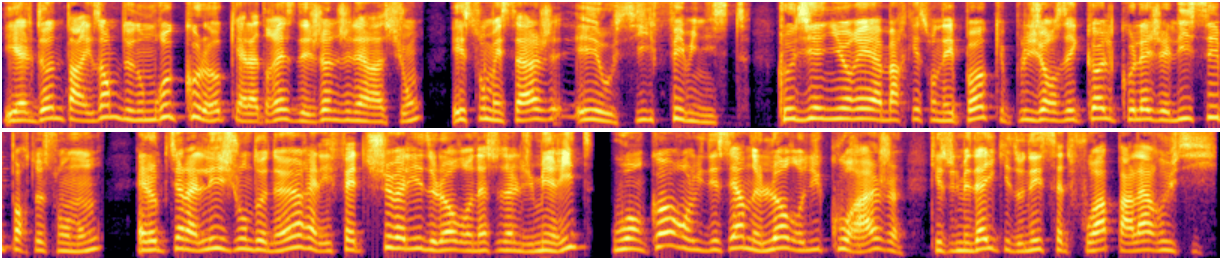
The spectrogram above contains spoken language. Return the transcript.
Et elle donne par exemple de nombreux colloques à l'adresse des jeunes générations, et son message est aussi féministe. Claudie Aigneret a marqué son époque, plusieurs écoles, collèges et lycées portent son nom. Elle obtient la Légion d'honneur, elle est faite chevalier de l'Ordre national du mérite, ou encore on lui décerne l'Ordre du courage, qui est une médaille qui est donnée cette fois par la Russie.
